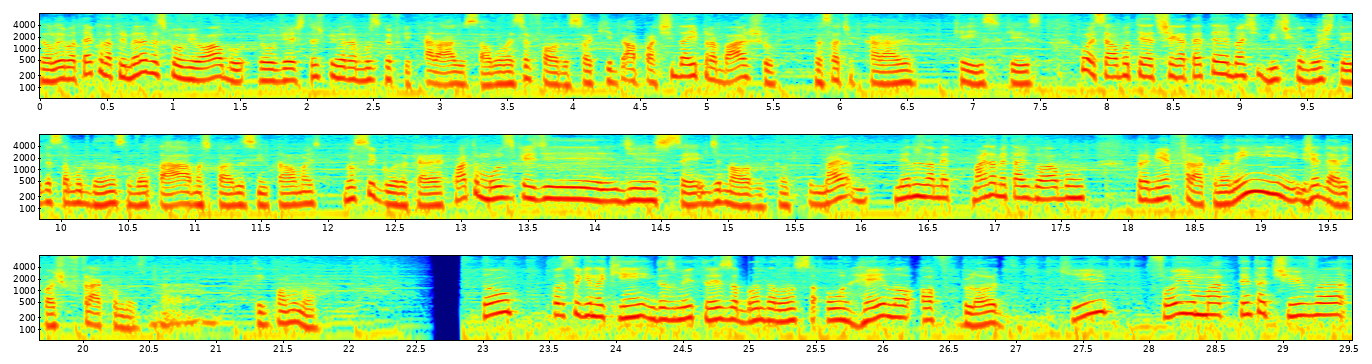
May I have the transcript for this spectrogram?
Eu lembro até quando a primeira vez que eu ouvi o álbum, eu ouvi as três primeiras músicas e fiquei, caralho, esse álbum vai ser foda. Só que a partir daí pra baixo, eu só tipo, caralho, que isso, que isso. Pô, esse álbum tem, chega até ter Blast Beat, que eu gostei dessa mudança, voltar umas paradas assim e tal, mas não segura, cara. É quatro músicas de, de, seis, de nove. Então, tipo, mais, menos da, met, mais da metade do álbum, pra mim, é fraco, não é nem genérico, eu acho fraco mesmo. Não tem como não. Então, prosseguindo aqui, em 2013 a banda lança o Halo of Blood, que foi uma tentativa,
